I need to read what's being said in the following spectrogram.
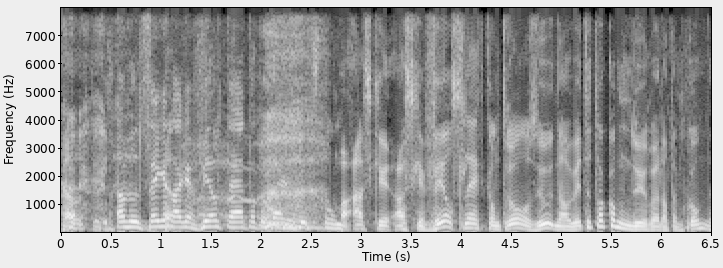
dat wil zeggen dat je veel tijd had en dat je goed stond. Maar als je, als je veel slecht controles doet, dan weet het ook om de duur waar dat hem komt.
